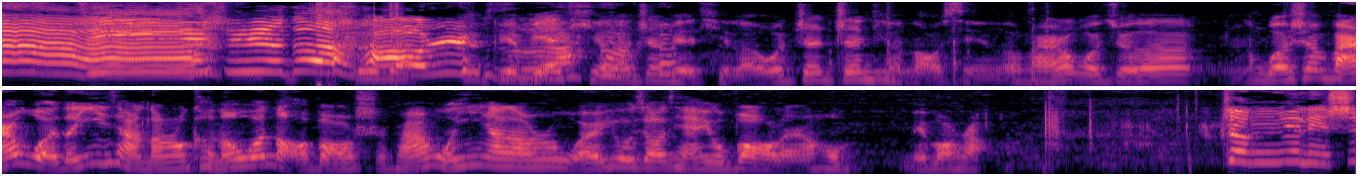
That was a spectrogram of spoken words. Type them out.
啊，今天是个好日子。别别提了，真别提了，我真真挺闹心的。反正我觉得我是，反正我的印象当中，可能我脑子不好使，反正我印象当中我是又交钱又报了，然后。没报上。正月里是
